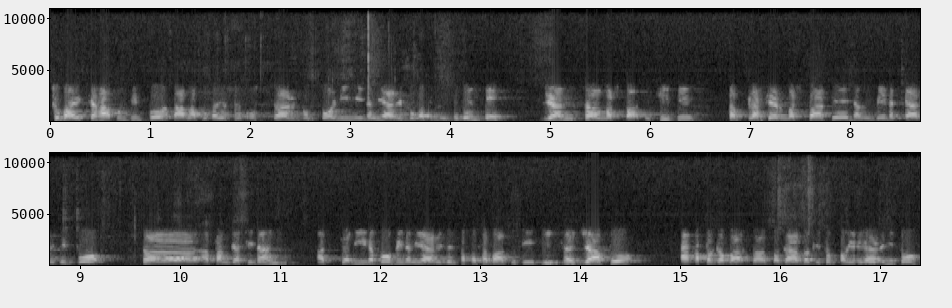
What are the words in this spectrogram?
Subalit kahapon din po, tama po kayo sa Oscar, Mamponi, may nangyari po kasi insidente dyan sa Masbate City, sa Placer Masbate, nang may nangyari din po sa ah, Pangasinan, at kanina po may nangyari din sa Cotabato City. Sadya po, nakapagabag itong pangyayari ito,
